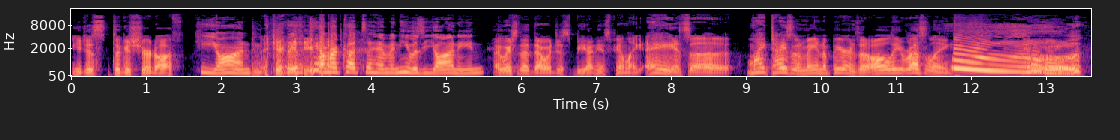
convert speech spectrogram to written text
He just took his shirt off. He yawned. And The he camera cut to him and he was yawning. I wish that that would just be on ESPN. Like, hey, it's uh Mike Tyson made an appearance at All Elite Wrestling. Ooh.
